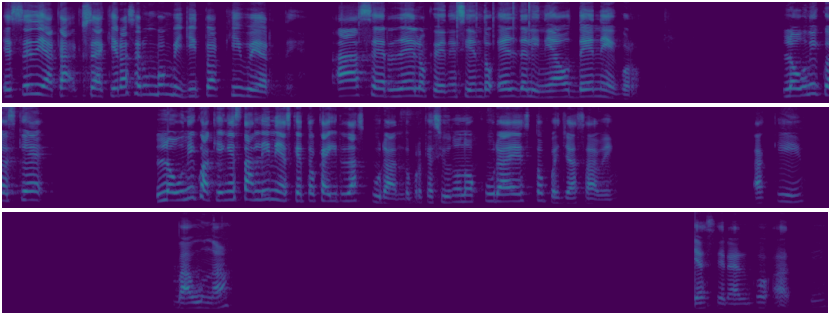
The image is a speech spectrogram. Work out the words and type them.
Este de acá, o sea, quiero hacer un bombillito aquí verde. Hacerle lo que viene siendo el delineado de negro. Lo único es que, lo único aquí en estas líneas es que toca irlas curando, porque si uno no cura esto, pues ya saben. Aquí va una. Hacer algo así.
